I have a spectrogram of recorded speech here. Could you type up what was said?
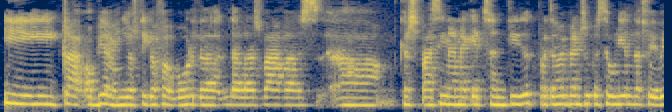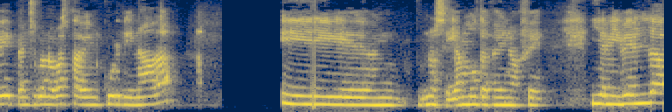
I, clar, òbviament jo estic a favor de, de les vagues eh, que es facin en aquest sentit, però també penso que s'haurien de fer bé, penso que no va estar ben coordinada i no sé, hi ha molta feina a fer. I a nivell de,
